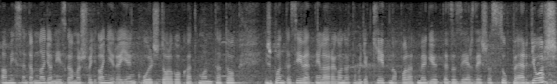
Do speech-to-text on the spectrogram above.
ami szerintem nagyon izgalmas, hogy annyira ilyen kulcs dolgokat mondtatok, és pont az évetnél arra gondoltam, hogy a két nap alatt megjött ez az érzés, az szuper gyors.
